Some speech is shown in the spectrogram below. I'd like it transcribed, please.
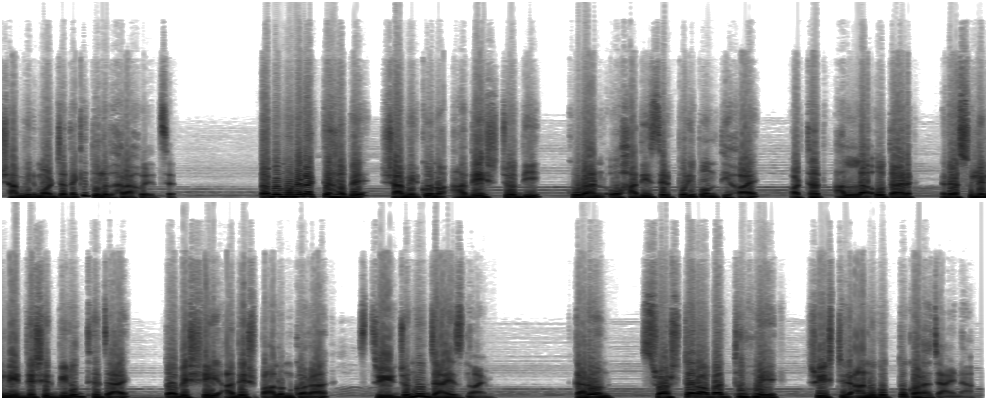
স্বামীর মর্যাদাকে তুলে ধরা হয়েছে। তবে মনে রাখতে হবে, স্বামীর কোনো আদেশ যদি কোরআন ও হাদিসের পরিপন্থী হয়, অর্থাৎ আল্লাহ ও তার রাসুলের নির্দেশের বিরুদ্ধে যায়, তবে সেই আদেশ পালন করা স্ত্রীর জন্য জায়েজ নয়। কারণ, স্রষ্টার অবাধ্য হয়ে সৃষ্টির আনুগত্য করা যায় না।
